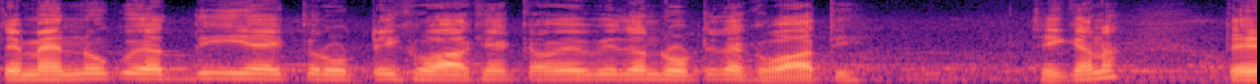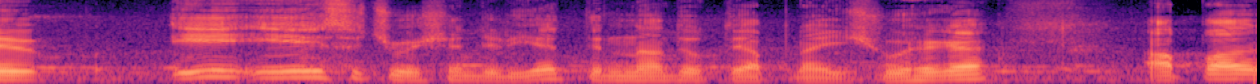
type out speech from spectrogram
ਤੇ ਮੈਨੂੰ ਕੋਈ ਅੱਧੀ ਜਾਂ ਇੱਕ ਰੋਟੀ ਖਵਾ ਕੇ ਕਵੇ ਵੀ ਤੈਨੂੰ ਰੋਟੀ ਤਾਂ ਖਵਾਤੀ। ਠੀਕ ਹੈ ਨਾ? ਤੇ ਇਹ ਇਹ ਸਿਚੁਏਸ਼ਨ ਜਿਹੜੀ ਹੈ, ਤਿੰਨਾਂ ਦੇ ਉੱਤੇ ਆਪਣਾ ਇਸ਼ੂ ਹੈਗਾ। ਆਪਾਂ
